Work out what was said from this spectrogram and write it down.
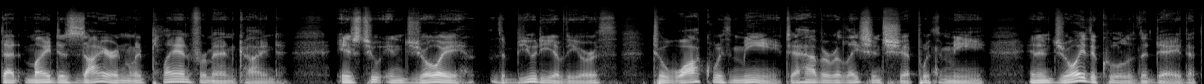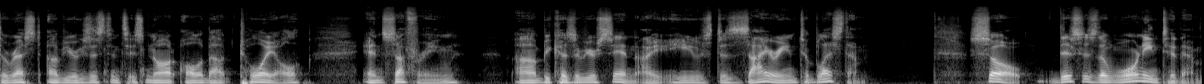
that my desire and my plan for mankind is to enjoy the beauty of the earth, to walk with me, to have a relationship with me, and enjoy the cool of the day, that the rest of your existence is not all about toil and suffering uh, because of your sin. I, he was desiring to bless them. So, this is the warning to them.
